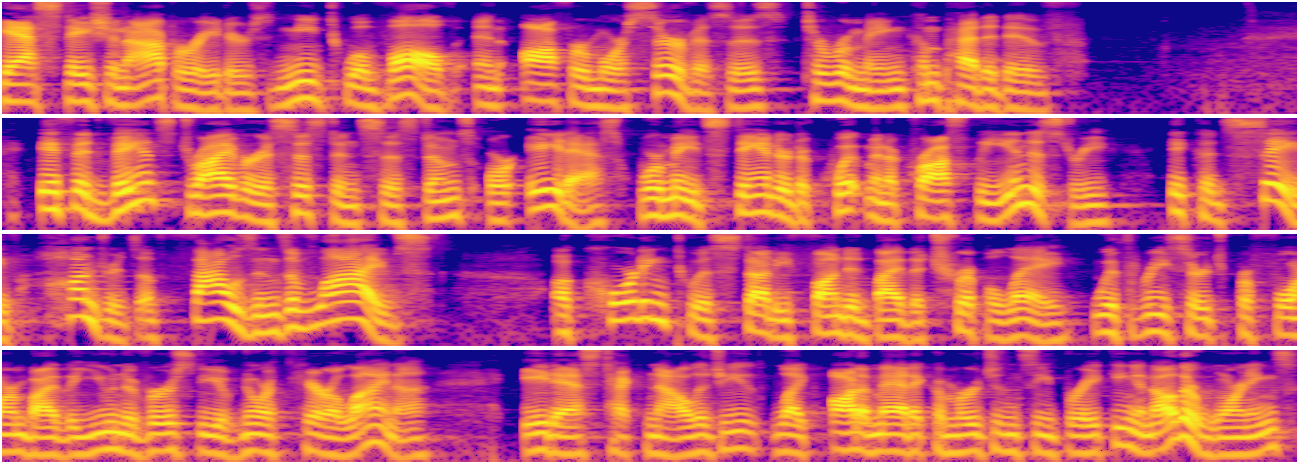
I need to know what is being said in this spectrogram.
gas station operators need to evolve and offer more services to remain competitive. If advanced driver assistance systems, or ADAS, were made standard equipment across the industry, it could save hundreds of thousands of lives. According to a study funded by the AAA with research performed by the University of North Carolina, ADAS technology, like automatic emergency braking and other warnings,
